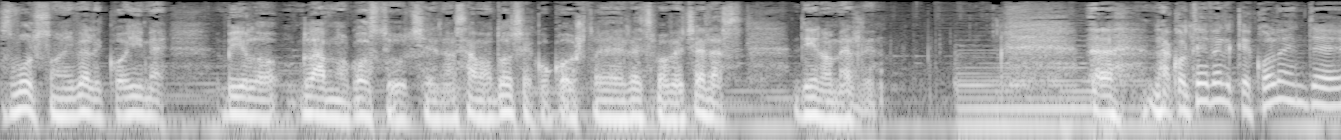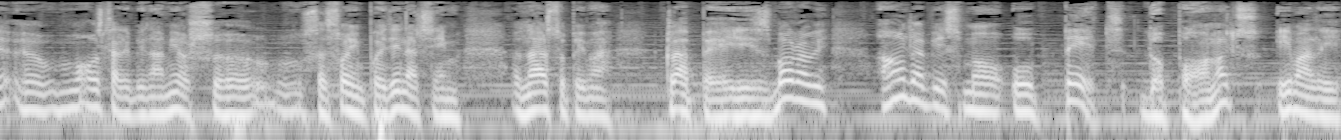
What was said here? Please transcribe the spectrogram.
zvučno i veliko ime bilo glavno gostujuće na samom dočeku ko što je recimo večeras Dino Merlin. nakon te velike kolende ostali bi nam još sa svojim pojedinačnim nastupima klape i zborovi, a onda bismo u pet do ponoć imali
